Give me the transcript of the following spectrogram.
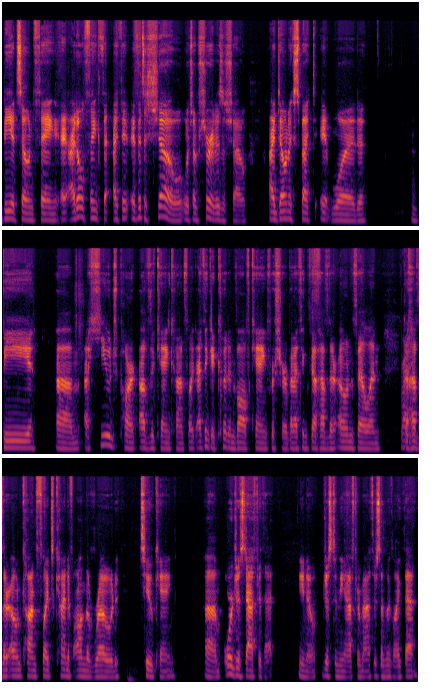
be its own thing. I don't think that I think if it's a show, which I'm sure it is a show, I don't expect it would be um, a huge part of the Kang conflict. I think it could involve Kang for sure, but I think they'll have their own villain. Right. They'll have their own conflict kind of on the road to Kang, um, or just after that you know, just in the aftermath or something like that.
